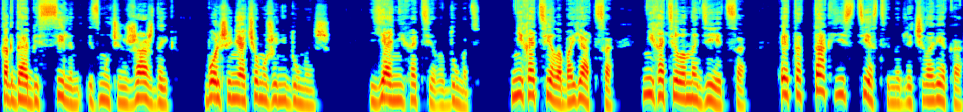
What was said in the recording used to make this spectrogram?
Когда обессилен, измучен жаждой, больше ни о чем уже не думаешь. Я не хотела думать, не хотела бояться, не хотела надеяться. Это так естественно для человека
